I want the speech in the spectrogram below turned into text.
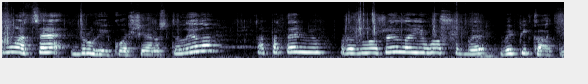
Ну, а це другий корж я розстелила на пательню, розложила його, щоб випікати.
